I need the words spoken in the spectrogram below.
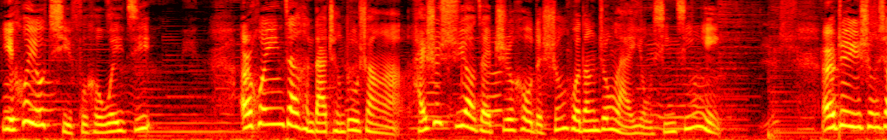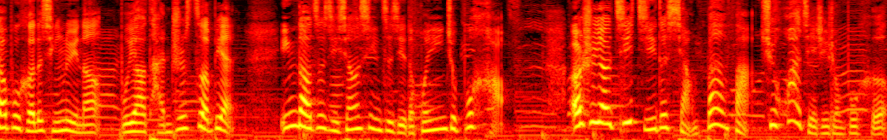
也会有起伏和危机。而婚姻在很大程度上啊，还是需要在之后的生活当中来用心经营。而对于生肖不合的情侣呢，不要谈之色变，引导自己相信自己的婚姻就不好，而是要积极的想办法去化解这种不和。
